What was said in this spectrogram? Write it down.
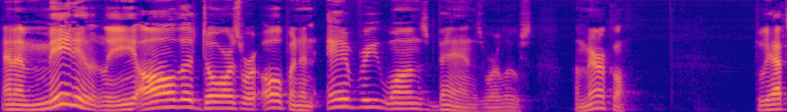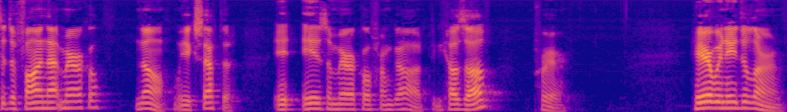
and immediately all the doors were opened, and everyone's bands were loosed. A miracle. Do we have to define that miracle? No, we accept it. It is a miracle from God because of prayer. Here we need to learn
